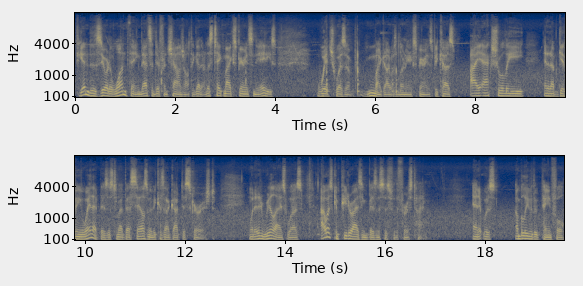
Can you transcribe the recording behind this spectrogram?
if you get into the zero to one thing, that's a different challenge altogether. Let's take my experience in the '80s which was a oh my god, was a learning experience because I actually ended up giving away that business to my best salesman because I got discouraged. What I didn't realize was I was computerizing businesses for the first time, and it was unbelievably painful.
